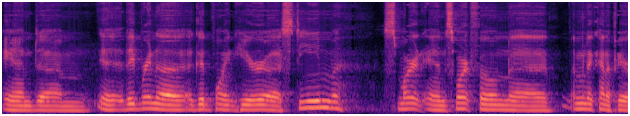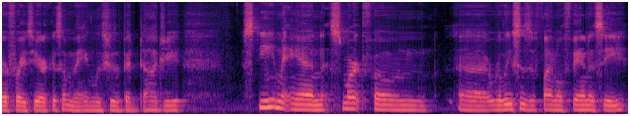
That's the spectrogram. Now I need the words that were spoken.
And um, they bring a, a, good point here. Uh, Steam, smart, and smartphone, uh, I'm going to kind of paraphrase here because some of the English is a bit dodgy. Steam and smartphone uh, releases of Final Fantasy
